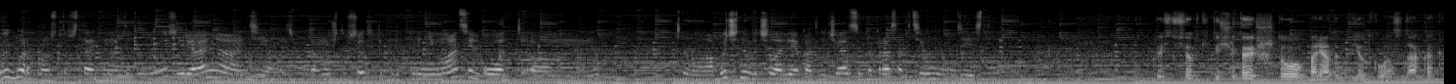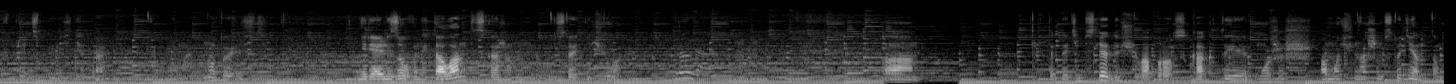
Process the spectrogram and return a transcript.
выбор просто встать на этот путь и реально делать. Потому что все-таки предприниматель от эм, обычного человека отличается как раз активными действиями. То есть все-таки ты считаешь, что порядок бьет глаз, да, как и в принципе везде, правильно? Ну, то есть нереализованный талант, скажем, не стоит ничего. Ну да. А, тогда тебе следующий вопрос. Как ты можешь помочь нашим студентам?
